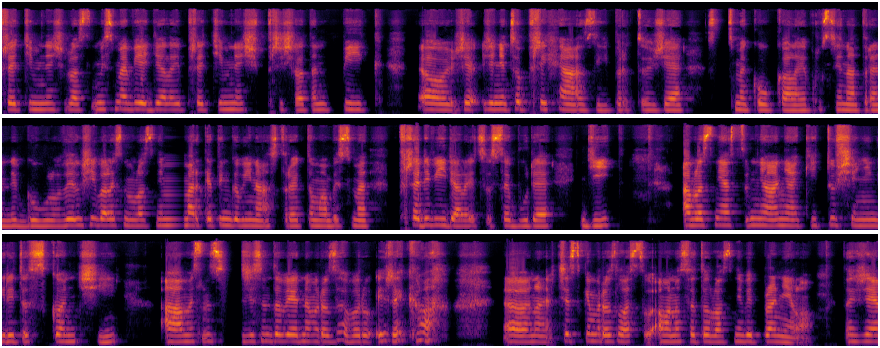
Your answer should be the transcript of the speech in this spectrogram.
předtím, než vlastně, my jsme věděli předtím, než přišel ten pík, že, že něco přichází, protože jsme koukali prostě na trendy v Google. Využívali jsme vlastně marketingový nástroje k tomu, aby jsme předvídali, co se bude dít. A vlastně já jsem měla nějaký tušení, kdy to skončí. A myslím si, že jsem to v jednom rozhovoru i řekla na českém rozhlasu a ono se to vlastně vyplnilo. Takže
